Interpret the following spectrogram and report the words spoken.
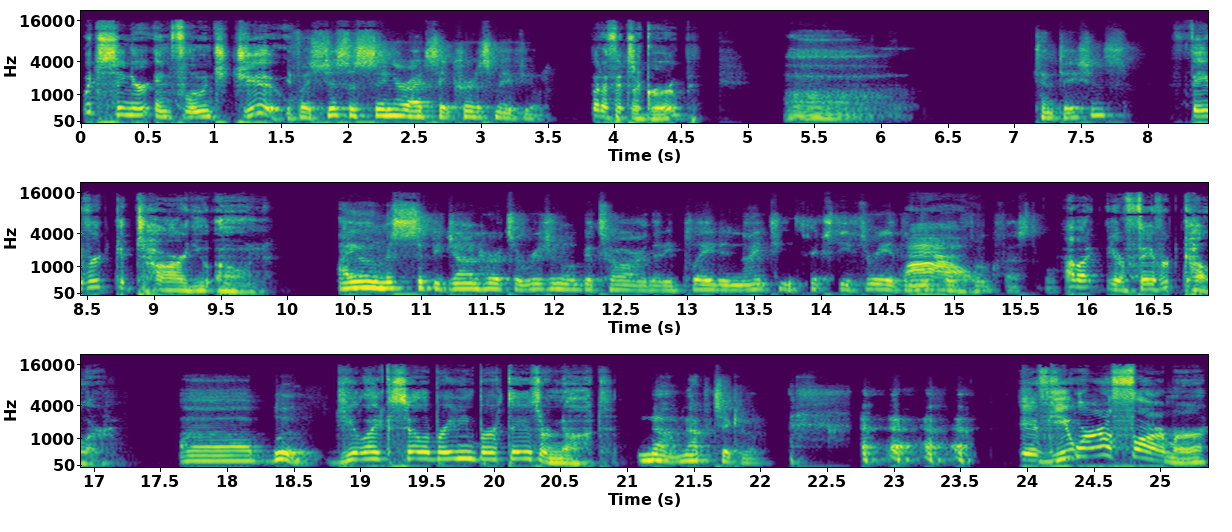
Which singer influenced you? If it's just a singer, I'd say Curtis Mayfield. But if it's a group? Oh, Temptations? Favorite guitar you own? I own Mississippi John Hurt's original guitar that he played in 1963 at the wow. Newport Folk Festival. How about your favorite color? Uh, blue. Do you like celebrating birthdays or not? No, not particularly. if you were a farmer,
